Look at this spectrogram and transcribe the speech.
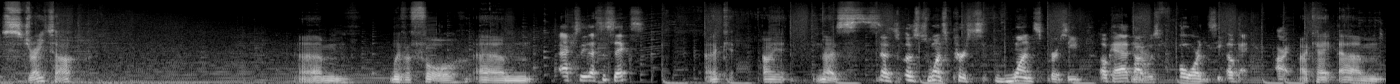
straight up um, with a four. Um, Actually, that's a six. okay. Oh, yeah. No, it's. That's, that's once per once per seed. Okay, I thought Yeah. it was four the seed. Okay, all right. Okay, um,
